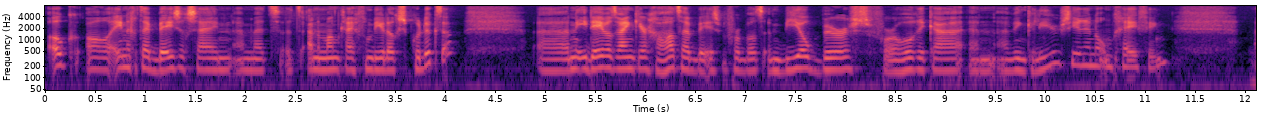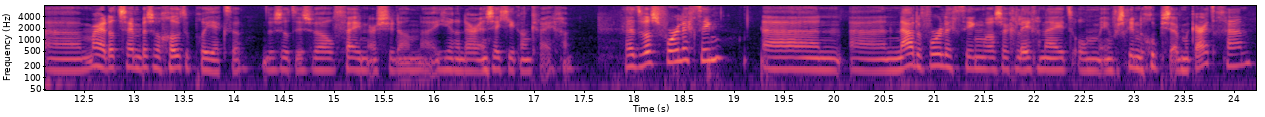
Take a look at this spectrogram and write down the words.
ook al enige tijd bezig zijn met het aan de man krijgen van biologische producten. Een idee wat wij een keer gehad hebben is bijvoorbeeld een biobeurs voor horeca en winkeliers hier in de omgeving. Uh, maar ja, dat zijn best wel grote projecten. Dus dat is wel fijn als je dan uh, hier en daar een zetje kan krijgen. Het was voorlichting. En uh, na de voorlichting was er gelegenheid om in verschillende groepjes uit elkaar te gaan.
